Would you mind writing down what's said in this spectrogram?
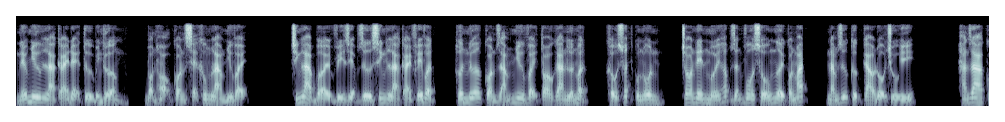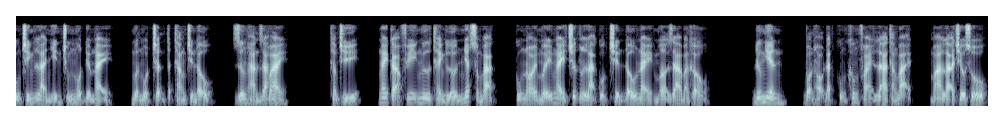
Nếu như là cái đệ tử bình thường, bọn họ còn sẽ không làm như vậy. Chính là bởi vì diệp dư sinh là cái phế vật, hơn nữa còn dám như vậy to gan lớn mật, khẩu suất của nôn cho nên mới hấp dẫn vô số người con mắt, nắm giữ cực cao độ chú ý hàn gia cũng chính là nhìn chúng một điểm này, mượn một trận tất thắng chiến đấu, dương hàn ra vai. Thậm chí, ngay cả phi ngư thành lớn nhất sòng bạc, cũng nói mấy ngày trước là cuộc chiến đấu này mở ra bàn khẩu. Đương nhiên, bọn họ đặt cũng không phải là thắng bại, mà là chiêu số.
